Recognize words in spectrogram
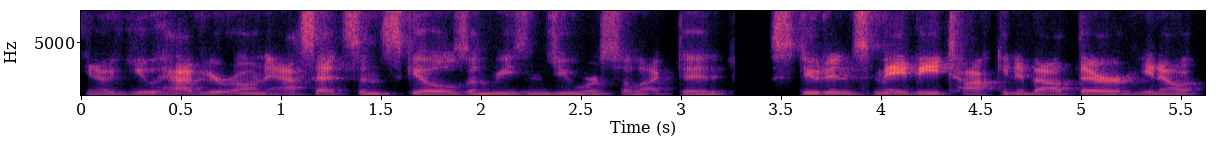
You know, you have your own assets and skills and reasons you were selected students may be talking about their you know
